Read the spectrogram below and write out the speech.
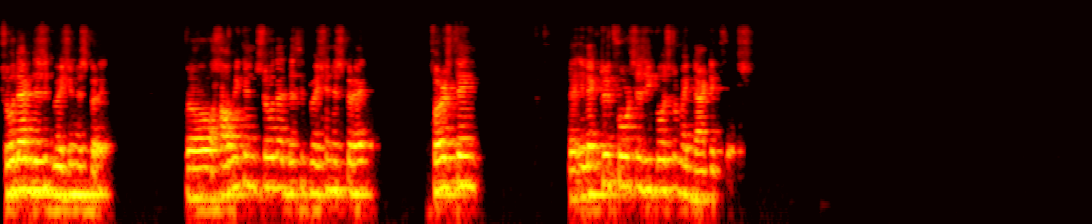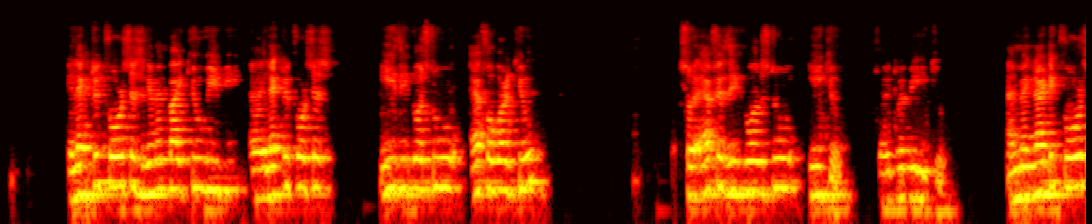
So that this equation is correct. So how we can show that this equation is correct? First thing, the electric force is equals to magnetic force. Electric force is given by QVB. Uh, electric force is E is equals to F over Q. So F is equals to EQ. So it will be EQ. And magnetic force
